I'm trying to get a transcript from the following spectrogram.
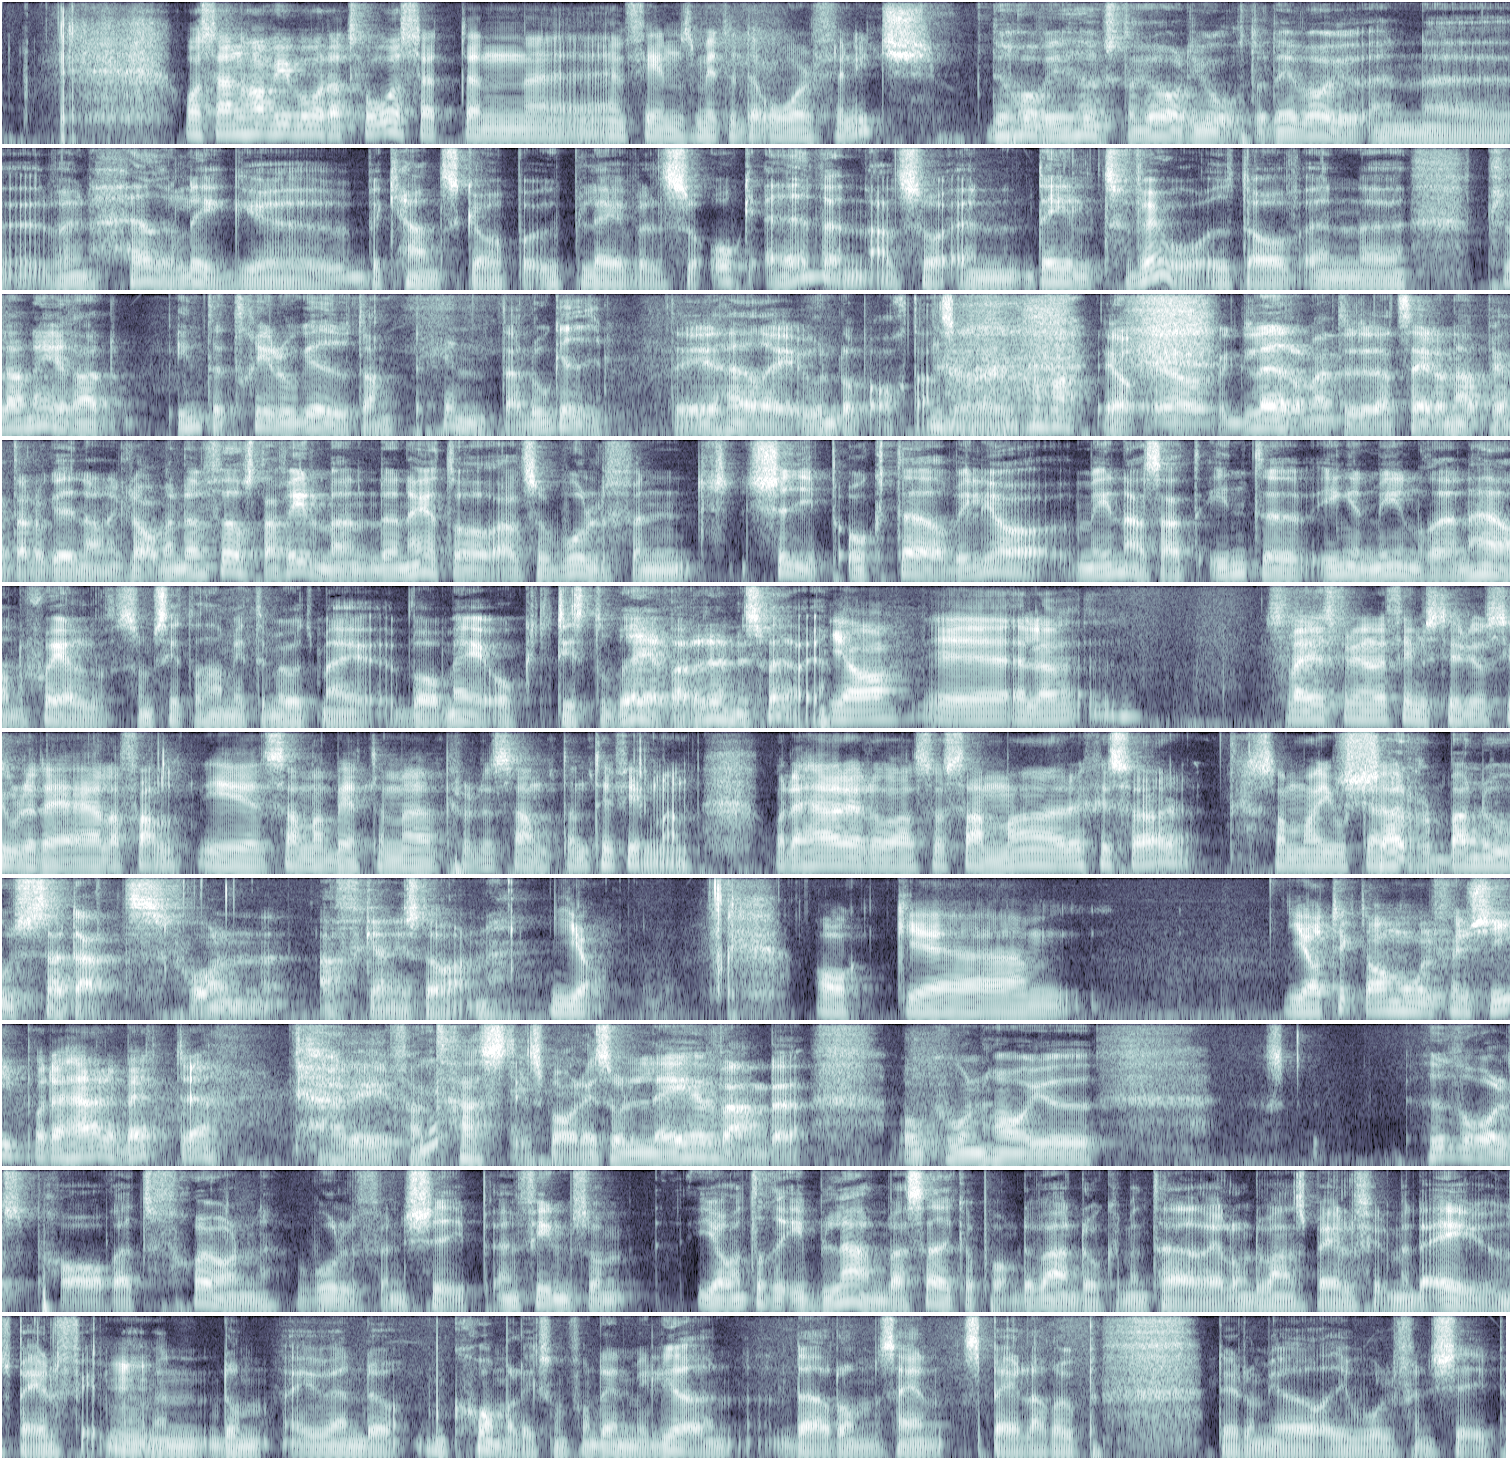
Och sen har vi båda två sett en, eh, en film som heter The Orphanage det har vi i högsta grad gjort och det var ju en, eh, var en härlig eh, bekantskap och upplevelse och även alltså en del två utav en eh, planerad, inte trilogi utan pentalogi det här är underbart. Alltså, jag, jag gläder mig till att se den här pentalogin när den är klar. Men den första filmen den heter alltså Wolf and Sheep och där vill jag minnas att inte, ingen mindre än herrn själv som sitter här mitt emot mig var med och distribuerade den i Sverige. Ja, eh, eller Sveriges Förenade Filmstudios gjorde det i alla fall i samarbete med producenten till filmen. Och det här är då alltså samma regissör som har gjort Sharbanu Sadat från Afghanistan. Ja. Och eh, jag tyckte om Wolfen Sheep och det här är bättre. Ja, det är fantastiskt bra. Det är så levande. Och hon har ju huvudrollsparet från Wolfen Sheep. En film som jag inte ibland var säker på om det var en dokumentär eller om det var en spelfilm. Men det är ju en spelfilm. Mm. Men de är ju ändå, de kommer liksom från den miljön där de sen spelar upp det de gör i Wolfen Sheep.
